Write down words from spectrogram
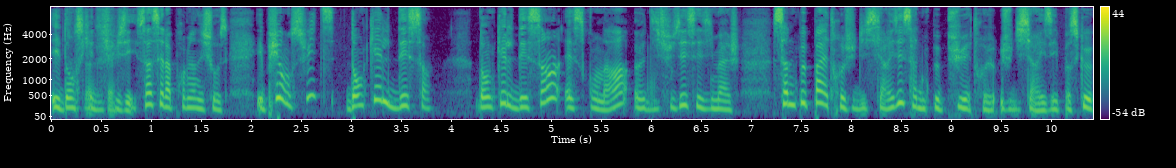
et dans ce qui est diffusé. Ça, c'est la première des choses. Et puis ensuite, dans quel dessin? Dans quel dessin est-ce qu'on a euh, diffusé ces images? Ça ne peut pas être judiciarisé, ça ne peut plus être judiciarisé parce que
